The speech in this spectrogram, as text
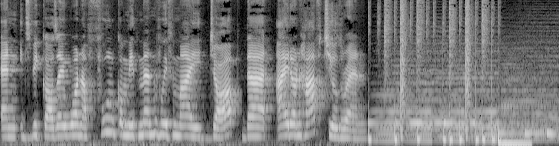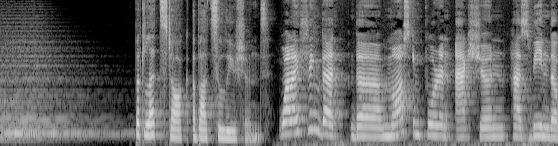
and it's because I want a full commitment with my job that I don't have children. But let's talk about solutions. Well, I think that the most important action has been the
